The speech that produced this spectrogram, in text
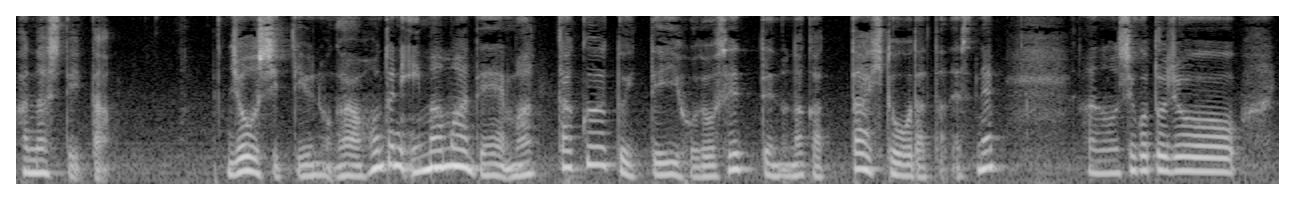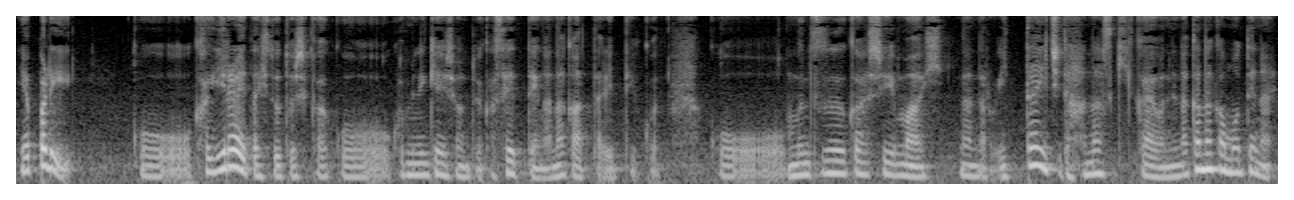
話していた上司っていうのが本当に今まで全くと言っていいほど接点のなかった人だったんですね。あの仕事上やっぱりこう限られた人としかこうコミュニケーションというか接点がなかったりっていうこう難しいまあなんだろう1対1で話す機会はねなかなか持てない。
